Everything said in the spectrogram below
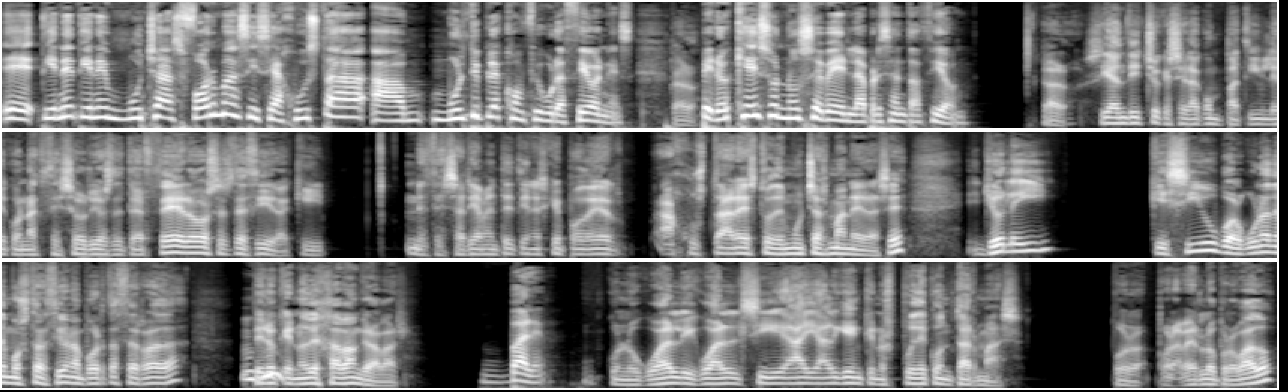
Eh, tiene, tiene muchas formas y se ajusta a múltiples configuraciones. Pero es que eso no se ve en la presentación. Claro, sí han dicho que será compatible con accesorios de terceros, es decir, aquí necesariamente tienes que poder ajustar esto de muchas maneras. ¿eh? Yo leí que sí hubo alguna demostración a puerta cerrada, pero que no dejaban grabar. Vale. Con lo cual, igual sí hay alguien que nos puede contar más por, haberlo probado,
